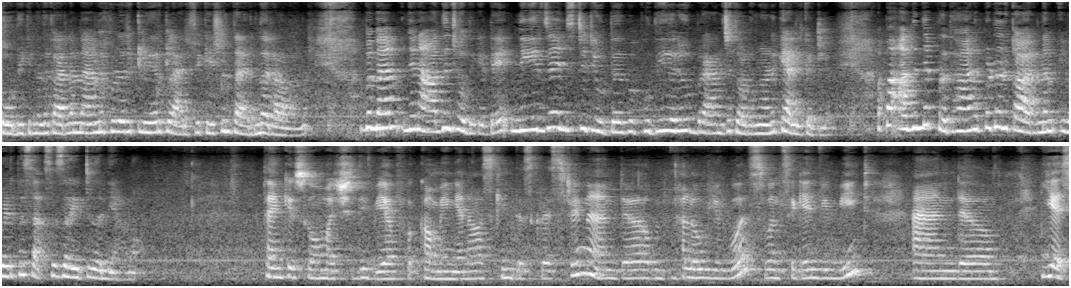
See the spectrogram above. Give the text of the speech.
ചോദിക്കുന്നത്. കാരണം മാം എപ്പോഴും ഒരു ക്ലിയർ ക്ലാരിഫിക്കേഷൻ തരുന്ന ഒരാളാണ്. അപ്പോൾ മാം ഞാൻ ആദ്യം ചോദിക്കട്ടെ നീർജ ഇൻസ്റ്റിറ്റ്യൂട്ട് ഇപ്പോൾ പുതിയൊരു ബ്രാഞ്ച് തുടങ്ങുകയാണ് കാലിക്കറ്റിൽ അപ്പോൾ അതിന്റെ പ്രധാനപ്പെട്ട ഒരു കാരണം ഇവിടുത്തെ സക്സസ് റേറ്റ് തന്നെയാണോ? Thank you so much, Divya, for coming and asking this question. And um, hello, viewers. Once again, we meet. And uh, yes,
